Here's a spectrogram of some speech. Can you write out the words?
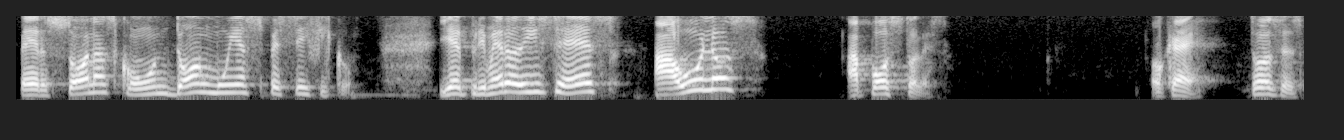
personas con un don muy específico. Y el primero dice es a unos apóstoles. Ok, entonces,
